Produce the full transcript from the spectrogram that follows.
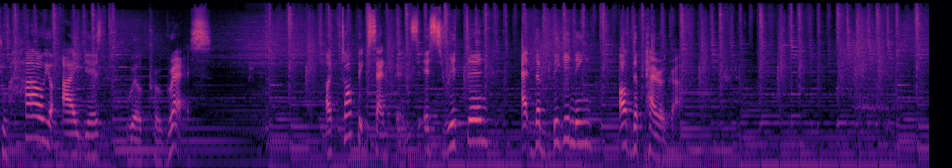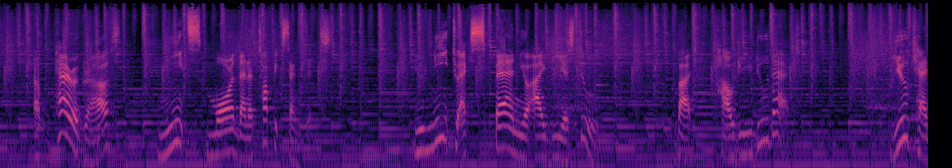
to how your ideas will progress. A topic sentence is written at the beginning of the paragraph. A paragraph needs more than a topic sentence. You need to expand your ideas too. But how do you do that? You can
